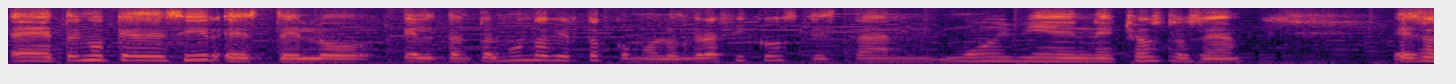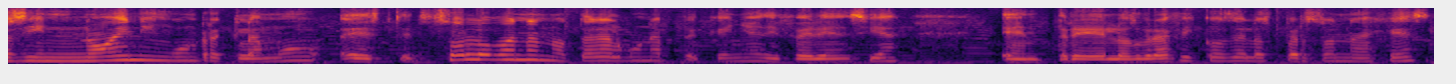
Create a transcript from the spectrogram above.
Eh, tengo que decir, este, lo, el, tanto el mundo abierto como los gráficos están muy bien hechos, o sea, eso sí, no hay ningún reclamo, este, solo van a notar alguna pequeña diferencia entre los gráficos de los personajes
